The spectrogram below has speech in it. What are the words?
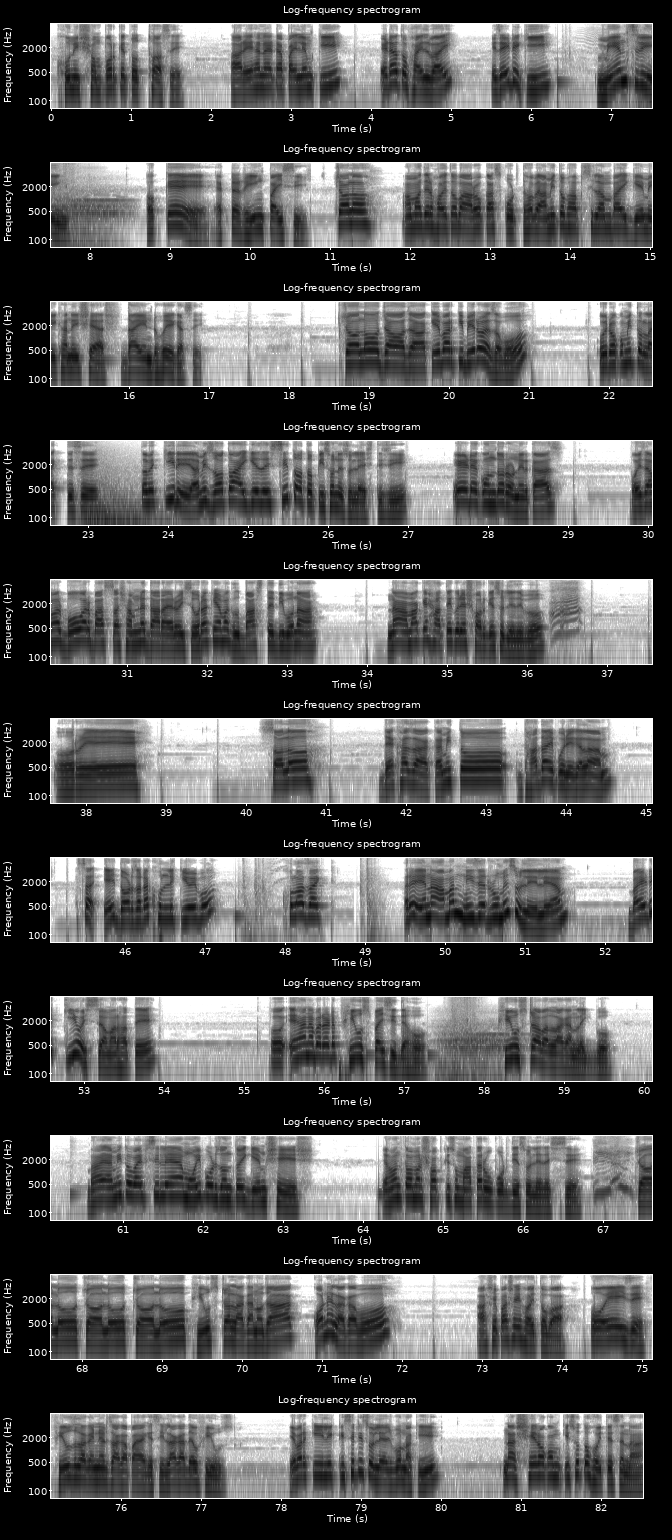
খুনির সম্পর্কে তথ্য আছে। আর এখানে এটা পাইলাম কি? এটাও তো ফাইল ভাই। এই যে এটা কি? Men's ring. ওকে, একটা রিং পাইছি। চলো, আমাদের হয়তো বা আরও কাজ করতে হবে। আমি তো ভাবছিলাম ভাই, গেম এইখানেই শেষ। দা এন্ড হয়ে গেছে। চলো, যাওয়া যাক। এবার কি বের হয়ে যাব? ওই রকমই তো লাগতেছে। তবে কি রে, আমি যত এগিয়ে যাচ্ছি তত পিছনে চলে আসতেছি। এটা কোন ধরনের কাজ? ওই যে আমার বউ আর বাচ্চা সামনে দাঁড়ায় রয়েছে, ওরা কি আমাকে বাঁচতে দিব না? না, আমাকে হাতে করে স্বর্গে চলে দেব। ওরে, চলো, দেখা যাক। আমি তো ধাঁধায় পড়ে গেলাম। আচ্ছা এই দরজাটা খুললে কি হইব? খোলা যাক। আরে, এ না, আমার নিজের রুমে চলে এলাম। ভাই, এটা কি হচ্ছে আমার হাতে? ও, এখানে আবার একটা ফিউজ পাইছি দেহ ফিউজটা আবার লাগান লাগবো। ভাই, আমি তো ভাবছিলাম ওই পর্যন্তই গেম শেষ। এখন তো আমার সব কিছু মাথার উপর দিয়ে চলে যাচ্ছে। চলো চলো চলো ফিউজটা লাগানো যাক। কনে লাগাবো? আশেপাশেই হয়তো বা ও, এই যে ফিউজ লাগাইনের জায়গা পাওয়া গেছি, লাগা দেও ফিউজ এবার কি ইলেকট্রিসিটি চলে আসব নাকি? না, সেরকম কিছু তো হইতেছে না।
